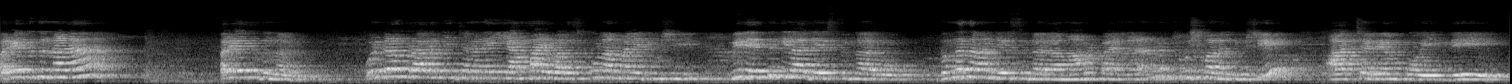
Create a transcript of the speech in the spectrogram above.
పరిగెత్తుతున్నాడా ఉరగడం ప్రారంభించగానే ఈ అమ్మాయి వాళ్ళ స్కూల్ అమ్మాయి చూసి మీరు ఎందుకు ఇలా చేస్తున్నారు. దొంగతనం చేస్తున్నారా? మామిడి పైన చూసి వాళ్ళని చూసి ఆశ్చర్యం పోయింది.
